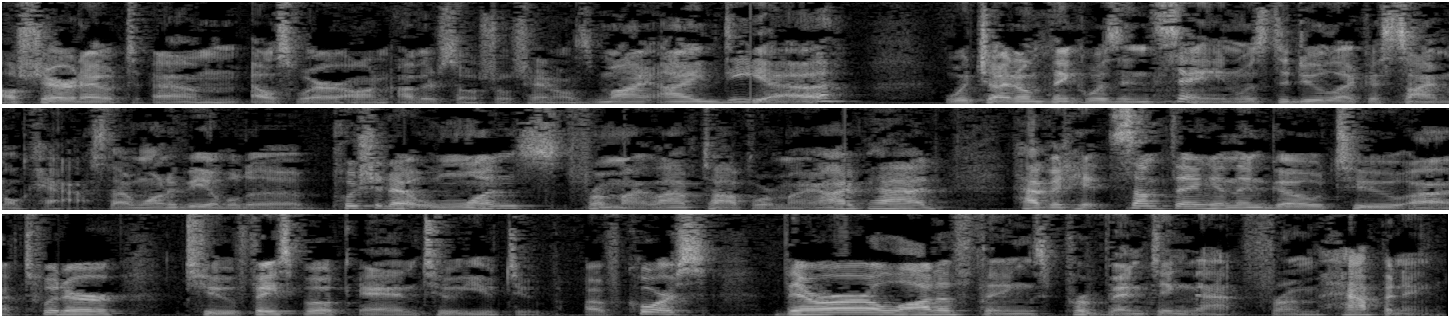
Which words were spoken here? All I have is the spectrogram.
I'll share it out um, elsewhere on other social channels. My idea which I don't think was insane, was to do like a simulcast. I want to be able to push it out once from my laptop or my iPad, have it hit something, and then go to uh, Twitter, to Facebook, and to YouTube. Of course, there are a lot of things preventing that from happening.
